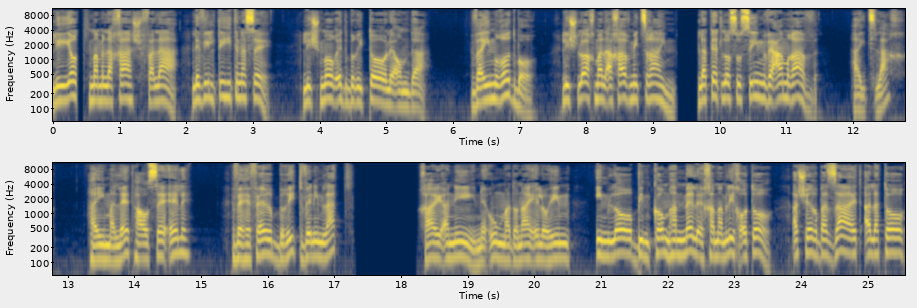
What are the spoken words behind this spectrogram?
להיות ממלכה שפלה, לבלתי התנשא, לשמור את בריתו לעומדה. וימרוד בו, לשלוח מלאכיו מצרים, לתת לו סוסים ועם רב, היצלח? הימלט העושה אלה? והפר ברית ונמלט? חי אני, נאום אדוני אלוהים, אם לא במקום המלך הממליך אותו, אשר בזה את עלתו,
